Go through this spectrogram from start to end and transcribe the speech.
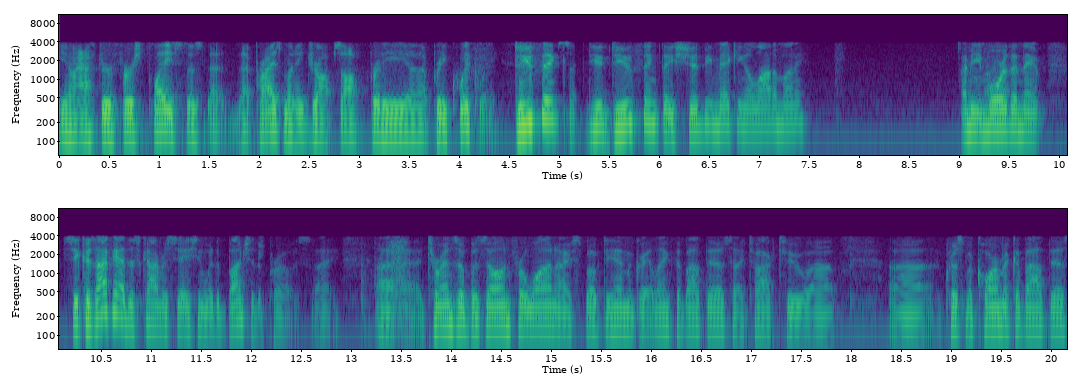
you know, after first place, those that that prize money drops off pretty uh, pretty quickly. Do you think so, do you, do you think they should be making a lot of money? I mean, more than they see. Because I've had this conversation with a bunch of the pros. I, uh, Terenzo Bozzone, for one, I spoke to him at great length about this. I talked to uh, uh, Chris McCormick about this.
